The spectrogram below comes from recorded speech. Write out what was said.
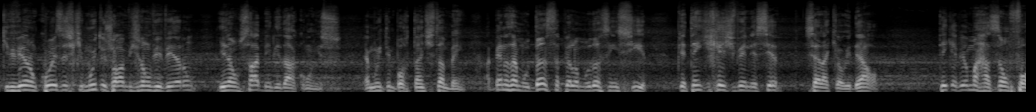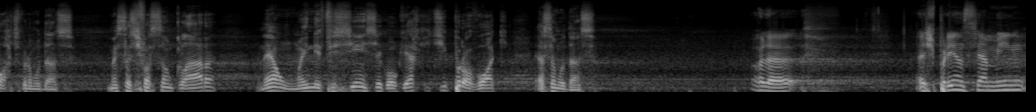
que viveram coisas que muitos jovens não viveram e não sabem lidar com isso. É muito importante também. Apenas a mudança pela mudança em si, porque tem que rejuvenescer, será que é o ideal? Tem que haver uma razão forte para a mudança, uma satisfação clara, né, uma ineficiência qualquer que te provoque essa mudança. Olha, a experiência a mim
